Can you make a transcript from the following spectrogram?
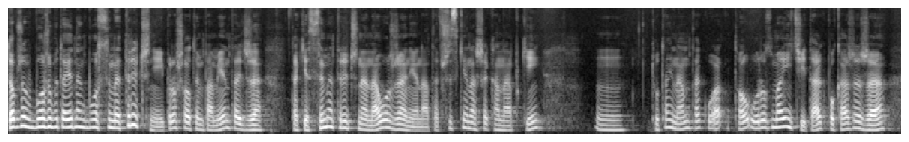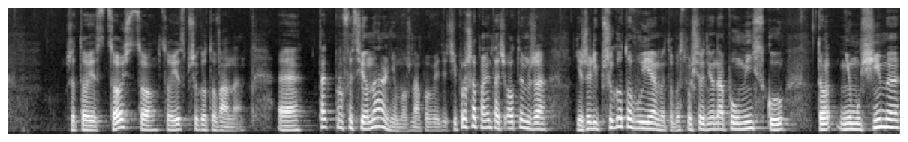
dobrze by było, żeby to jednak było symetrycznie i proszę o tym pamiętać, że takie symetryczne nałożenie na te wszystkie nasze kanapki mm, tutaj nam tak to urozmaici, tak? Pokaże, że, że to jest coś, co, co jest przygotowane. E, tak profesjonalnie można powiedzieć. I proszę pamiętać o tym, że jeżeli przygotowujemy to bezpośrednio na półmisku, to nie musimy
